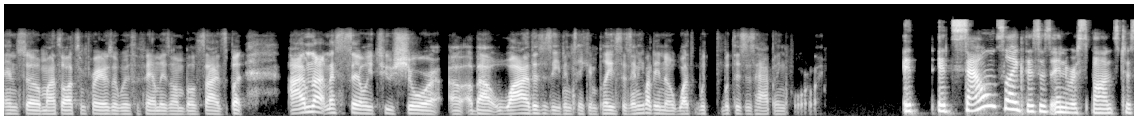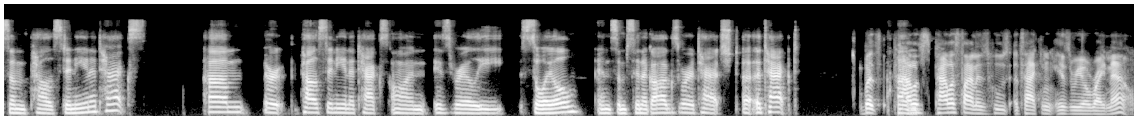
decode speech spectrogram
And so my thoughts and prayers are with the families on both sides. But I'm not necessarily too sure uh, about why this is even taking place. Does anybody know what what what this is happening for? Like, it it sounds like this is in response to some Palestinian attacks, um, or Palestinian attacks on Israeli soil, and some synagogues were attached uh, attacked. But um, Palestine is who's attacking Israel right now.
